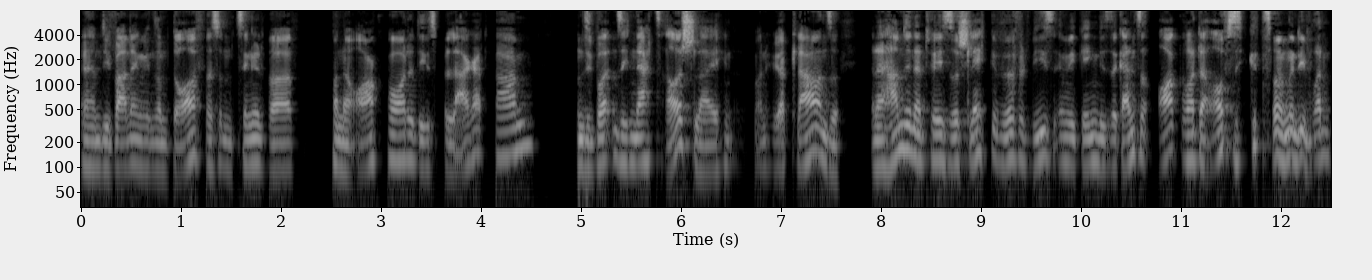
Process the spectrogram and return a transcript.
Ähm, die waren irgendwie in so einem Dorf, was umzingelt war von einer Ork-Horde, die es belagert haben. Und sie wollten sich nachts rausschleichen. Und man, ja klar und so. Und dann haben sie natürlich so schlecht gewürfelt, wie es irgendwie gegen diese ganze Orkrotte auf sich gezogen und die wurden,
